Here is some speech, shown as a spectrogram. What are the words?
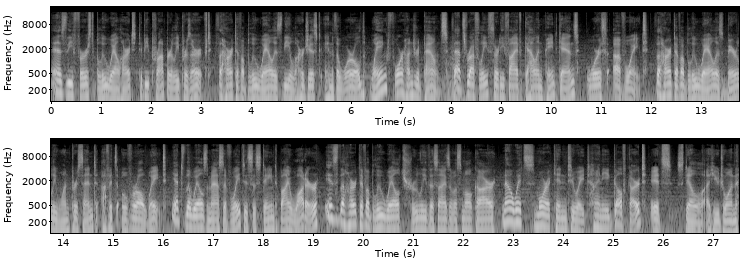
as the first blue whale heart to be properly preserved. The heart of a blue whale is the largest in the world, weighing 400 pounds. That's roughly 35 gallon paint cans worth of weight. The heart of a blue whale is barely 1% of its overall weight, yet the whale's massive weight is sustained by water. Is the heart of a blue whale truly the size of a small car? No, it's more akin to a tiny golf cart. It's still a huge one.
